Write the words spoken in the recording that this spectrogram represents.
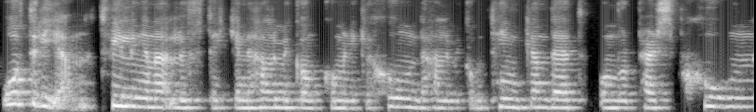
Återigen, tvillingarna, lufttecken, det handlar mycket om kommunikation, det handlar mycket om tänkandet, om vår perception.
